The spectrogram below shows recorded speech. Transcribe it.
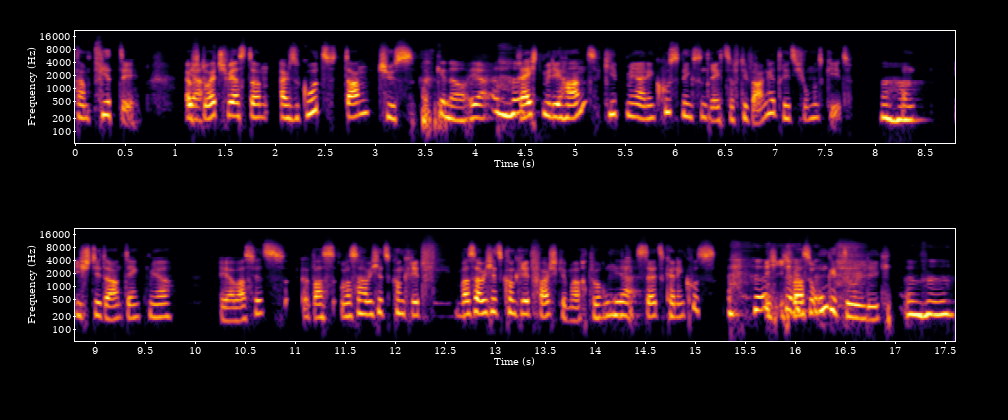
dann Pfierte. Auf ja. Deutsch wäre es dann, also gut, dann tschüss. Genau, ja. Reicht mir die Hand, gibt mir einen Kuss links und rechts auf die Wange, dreht sich um und geht. Aha. Und ich stehe da und denke mir, ja, was jetzt? Was, was habe ich jetzt konkret, was habe ich jetzt konkret falsch gemacht? Warum ja. gibt es da jetzt keinen Kuss? Ich, ich war so ungeduldig. mhm.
